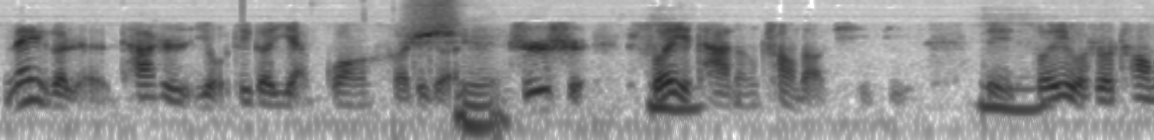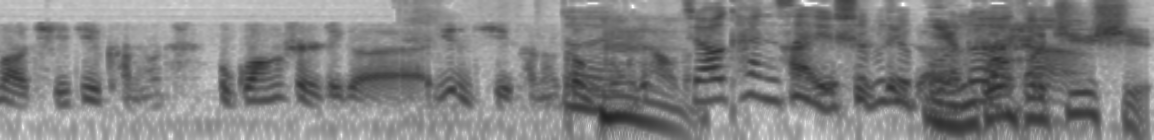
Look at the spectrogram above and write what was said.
那个人他是有这个眼光和这个知识，所以他能创造奇迹。对，所以我说创造奇迹可能不光是这个运气，可能更重要的，就要看自己是不是眼光和知识。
